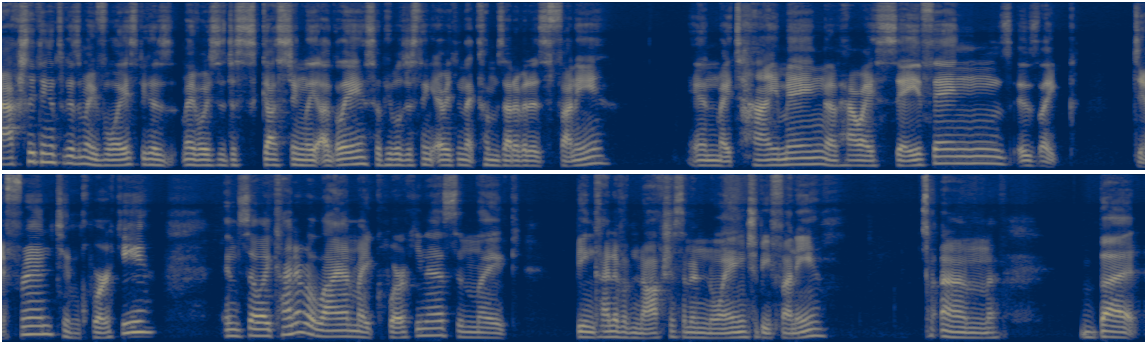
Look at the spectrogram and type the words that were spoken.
actually think it's because of my voice, because my voice is disgustingly ugly. So people just think everything that comes out of it is funny. And my timing of how I say things is like different and quirky. And so I kind of rely on my quirkiness and like being kind of obnoxious and annoying to be funny. Um, but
